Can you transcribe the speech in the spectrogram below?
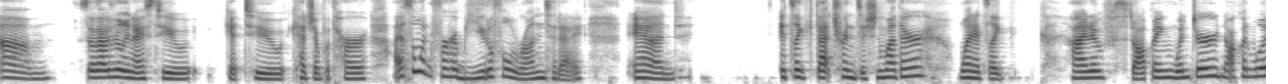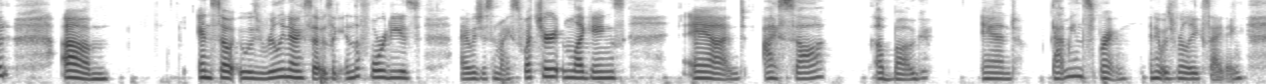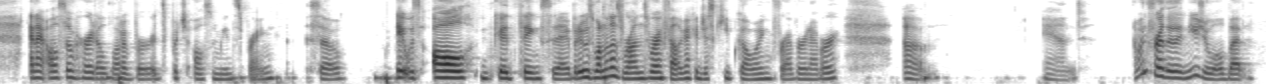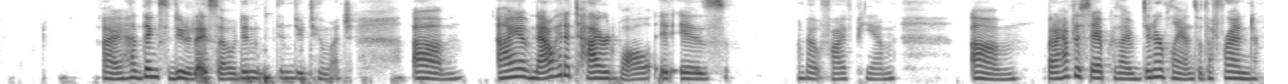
Um, so that was really nice to get to catch up with her. I also went for a beautiful run today and it's like that transition weather when it's like kind of stopping winter knock on wood um, and so it was really nice. It was like in the 40s i was just in my sweatshirt and leggings and I saw a bug, and that means spring, and it was really exciting. And I also heard a lot of birds, which also means spring. So it was all good things today, but it was one of those runs where I felt like I could just keep going forever and ever. Um, and I went further than usual, but I had things to do today, so didn't didn't do too much. Um, I have now hit a tired wall. It is about 5 p.m. Um, but I have to stay up because I have dinner plans with a friend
